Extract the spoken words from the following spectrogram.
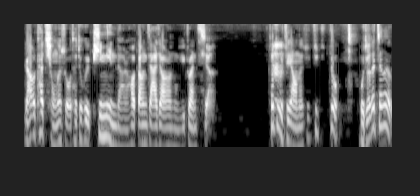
然后他穷的时候，他就会拼命的，然后当家教，然后努力赚钱，他就是这样的，就就就，我觉得真的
